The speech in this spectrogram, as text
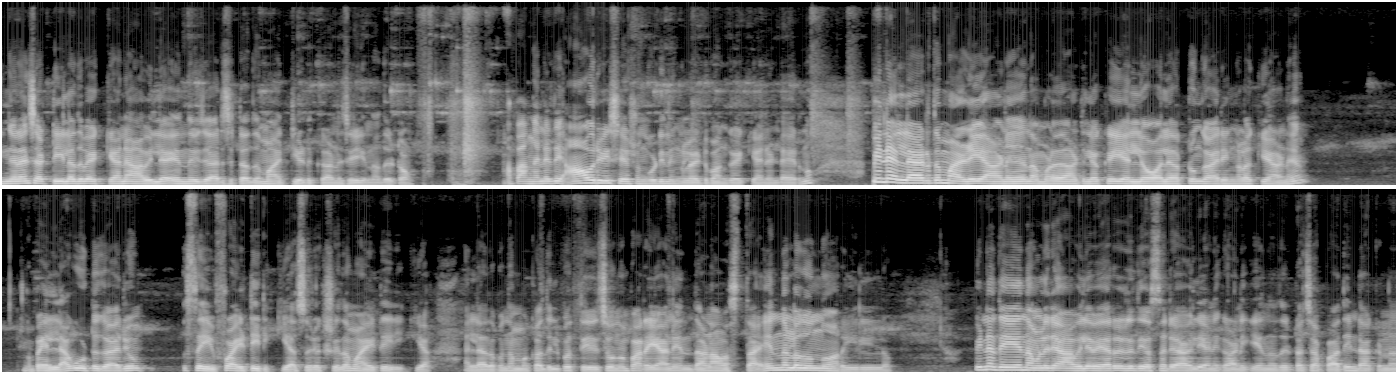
ഇങ്ങനെ ചട്ടിയിൽ അത് വെക്കാനാവില്ല എന്ന് വിചാരിച്ചിട്ട് അത് മാറ്റിയെടുക്കുകയാണ് ചെയ്യുന്നത് കേട്ടോ. അപ്പോൾ അങ്ങനെ ആ ഒരു വിശേഷം കൂടി നിങ്ങളായിട്ട് പങ്കുവയ്ക്കാനുണ്ടായിരുന്നു പിന്നെ എല്ലായിടത്തും മഴയാണ്. നമ്മുടെ നാട്ടിലൊക്കെ യെല്ലോ അലർട്ടും കാര്യങ്ങളൊക്കെയാണ്. അപ്പോൾ എല്ലാ കൂട്ടുകാരും സേഫായിട്ട് ഇരിക്കുക സുരക്ഷിതമായിട്ട് ഇരിക്കുക അല്ലാതെ അപ്പോൾ നമുക്കതിൽ പ്രത്യേകിച്ചൊന്നും പറയാൻ എന്താണ് അവസ്ഥ എന്നുള്ളതൊന്നും അറിയില്ലല്ലോ. പിന്നെ അതേ നമ്മൾ രാവിലെ വേറൊരു ദിവസം രാവിലെയാണ് കാണിക്കുന്നത് കേട്ടോ ചപ്പാത്തി ഉണ്ടാക്കുന്ന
